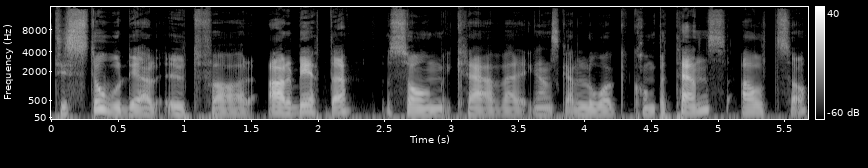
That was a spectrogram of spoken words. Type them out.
till stor del utför arbete som kräver ganska låg kompetens, alltså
